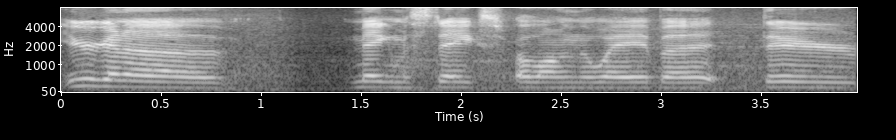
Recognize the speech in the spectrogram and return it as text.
you're gonna make mistakes along the way, but there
